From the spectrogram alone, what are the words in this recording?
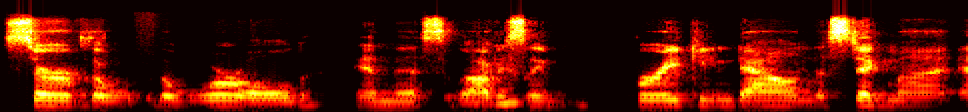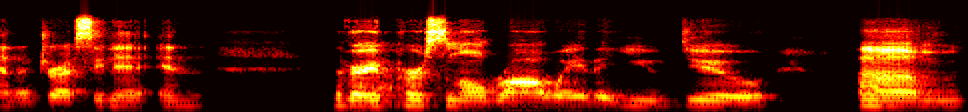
serve the the world in this, obviously breaking down the stigma and addressing it in the very Yeah. personal, raw way that you do. Um,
